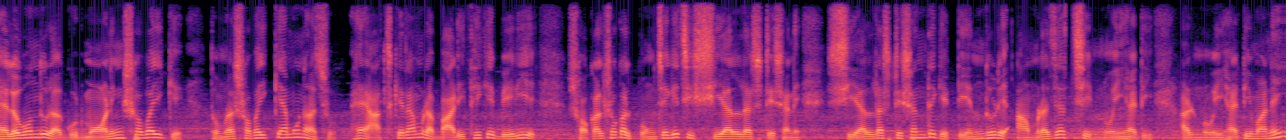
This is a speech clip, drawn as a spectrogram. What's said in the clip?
হ্যালো বন্ধুরা, গুড মর্নিং সবাইকে। তোমরা সবাই কেমন আছো? হ্যাঁ আজকের আমরা বাড়ি থেকে বেরিয়ে সকাল সকাল পৌঁছে গেছি শিয়ালদা স্টেশনে। শিয়ালদা স্টেশন থেকে ট্রেন ধরে আমরা যাচ্ছি নৈহাটি। আর নৈহাটি মানেই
